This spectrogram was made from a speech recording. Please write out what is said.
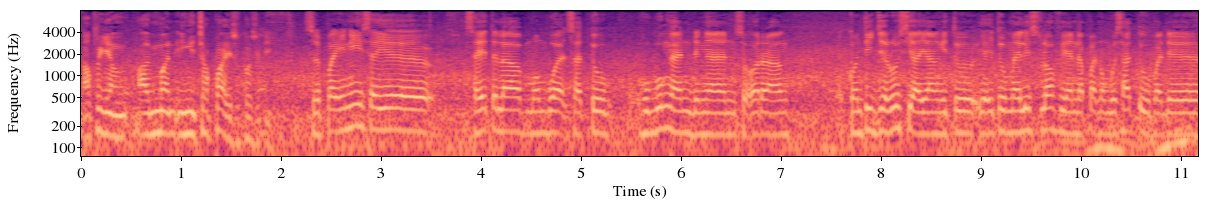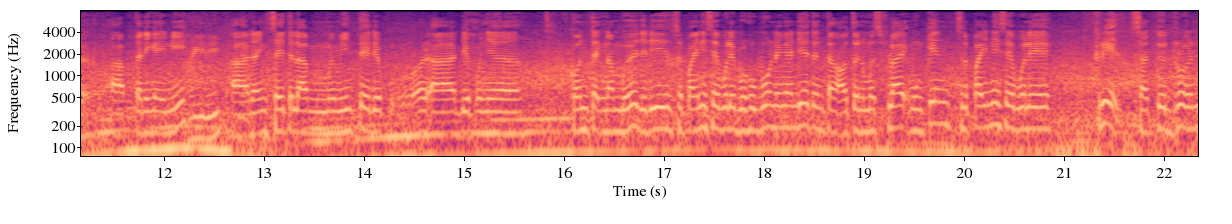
Apa yang Aiman ingin capai selepas ini? Selepas ini saya saya telah membuat satu hubungan dengan seorang kontingen Rusia yang itu iaitu Melislov yang dapat nombor satu pada uh, pertandingan ini. Hari ini, Uh, dan saya telah meminta dia uh, dia punya contact number. Jadi selepas ini saya boleh berhubung dengan dia tentang autonomous flight. Mungkin selepas ini saya boleh create satu drone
